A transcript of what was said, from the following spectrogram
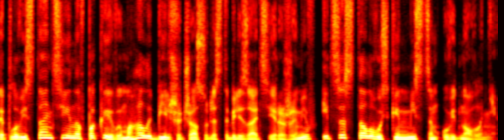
Теплові станції, навпаки, вимагали більше часу для стабілізації режимів, і це стало вузьким місцем у відновленні.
